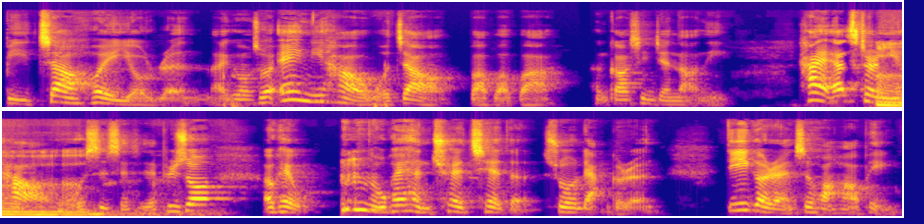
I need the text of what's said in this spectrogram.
比较会有人来跟我说：“哎，你好，我叫叭叭叭，很高兴见到你。Hi Esther，你好，嗯我是谁谁谁。”比如说，OK，我可以很确切的说两个人，第一个人是黄豪平，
